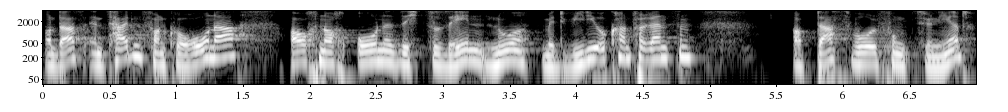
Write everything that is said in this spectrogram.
und das in Zeiten von Corona auch noch ohne sich zu sehen, nur mit Videokonferenzen. Ob das wohl funktioniert?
